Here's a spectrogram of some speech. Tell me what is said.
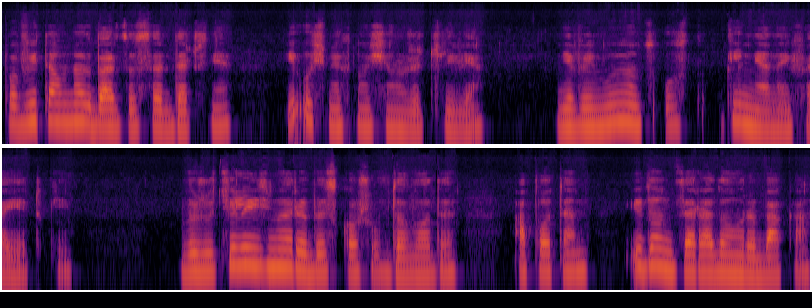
Powitał nas bardzo serdecznie i uśmiechnął się życzliwie, nie wyjmując ust glinianej fajeczki. Wyrzuciliśmy ryby z koszów do wody, a potem, idąc za radą rybaka,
